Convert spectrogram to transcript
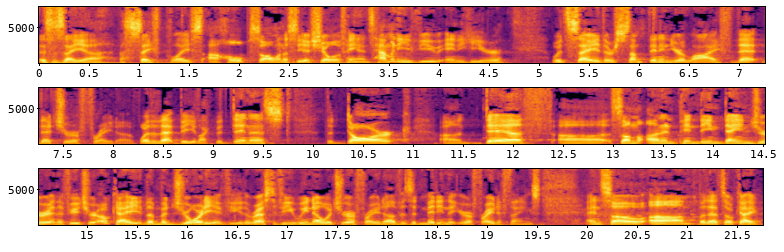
This is a, uh, a safe place, I hope. So I want to see a show of hands. How many of you in here would say there's something in your life that, that you're afraid of? Whether that be like the dentist, the dark, uh, death, uh, some unimpending danger in the future. Okay, the majority of you, the rest of you, we know what you're afraid of is admitting that you're afraid of things. And so, um, but that's okay.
